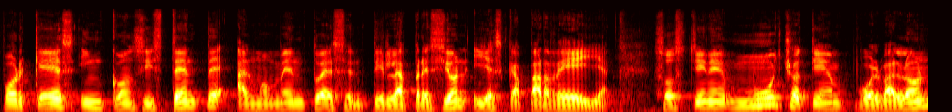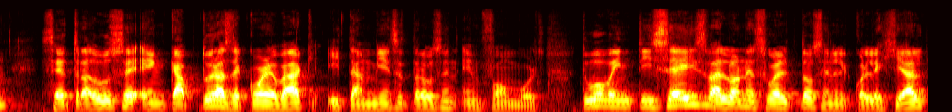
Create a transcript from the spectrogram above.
porque es inconsistente al momento de sentir la presión y escapar de ella. Sostiene mucho tiempo el balón, se traduce en capturas de quarterback y también se traducen en fumbles. Tuvo 26 balones sueltos en el colegial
